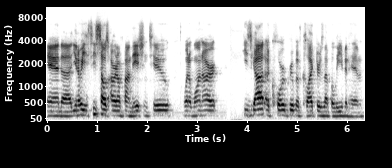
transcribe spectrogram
and uh, you know he, he sells art on Foundation too, one of one art. He's got a core group of collectors that believe in him,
